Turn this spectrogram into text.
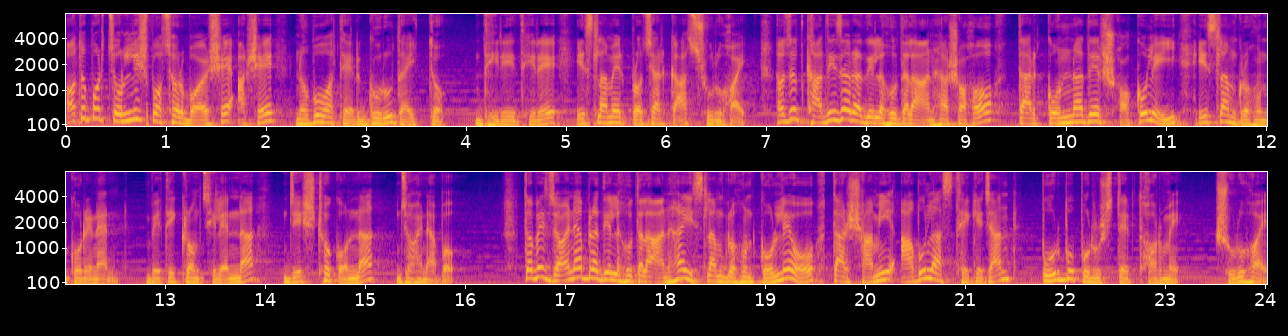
অতপর চল্লিশ বছর বয়সে আসে নবুয়াতের গুরু দায়িত্ব। ধীরে ধীরে ইসলামের প্রচার কাজ শুরু হয়। হজরত খাদিজা রাদিল্লাহতালা আনহা সহ তার কন্যাদের সকলেই ইসলাম গ্রহণ করে নেন। ব্যতিক্রম ছিলেন না জ্যেষ্ঠ কন্যা জয়নাব তবে জয়নাব রাদিল্লাহতালা আনহা ইসলাম গ্রহণ করলেও তার স্বামী আবুল আস থেকে যান পূর্বপুরুষদের ধর্মে। শুরু হয়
